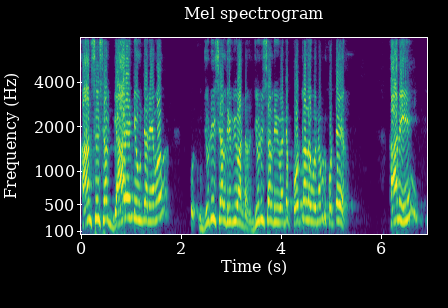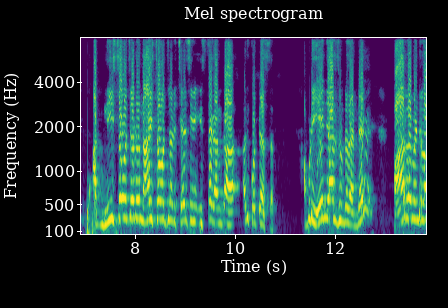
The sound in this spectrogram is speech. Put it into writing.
కాన్స్టిట్యూషనల్ గ్యారంటీ ఉంటేనేమో జుడిషియల్ రివ్యూ అంటారు. జుడిషియల్ రివ్యూ అంటే కోర్టులలో పోయినప్పుడు కొట్టేయరు. కానీ అది నీ ఇష్టం వచ్చినట్టు నా ఇష్టం వచ్చినట్టు చేసి ఇస్తే కనుక అది కొట్టేస్తారు. అప్పుడు ఏం చేయాల్సి ఉంటుందంటే పార్లమెంటులో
